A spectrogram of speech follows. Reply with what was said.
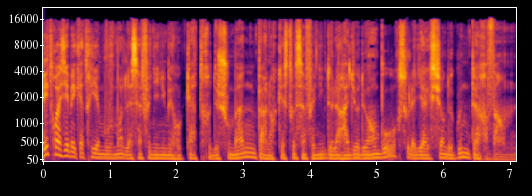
Les troisième et quatrième mouvements de la symphonie numéro 4 de Schumann par l'orchestre symphonique de la radio de Hambourg sous la direction de Gunther Wand.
